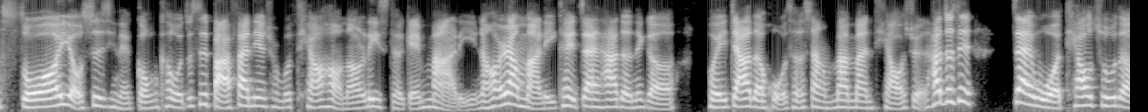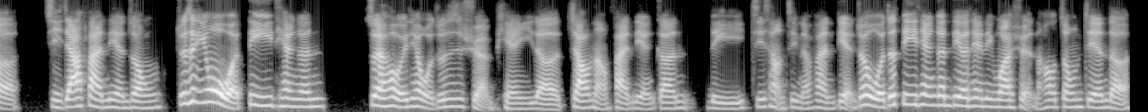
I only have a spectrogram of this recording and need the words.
所有事情的功课，我就是把饭店全部挑好，然后 list 给玛丽，然后让玛丽可以在她的那个回家的火车上慢慢挑选。她就是在我挑出的几家饭店中，就是因为我第一天跟最后一天，我就是选便宜的胶囊饭店跟离机场近的饭店，就我就第一天跟第二天另外选，然后中间的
